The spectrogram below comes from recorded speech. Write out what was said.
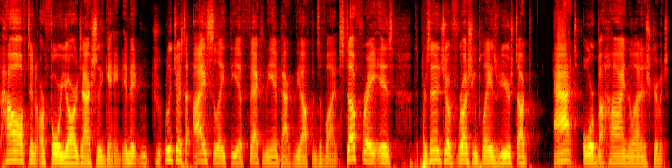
how often are four yards actually gained? And it really tries to isolate the effect and the impact of the offensive line. Stuff rate is the percentage of rushing plays where you're stopped at or behind the line of scrimmage.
